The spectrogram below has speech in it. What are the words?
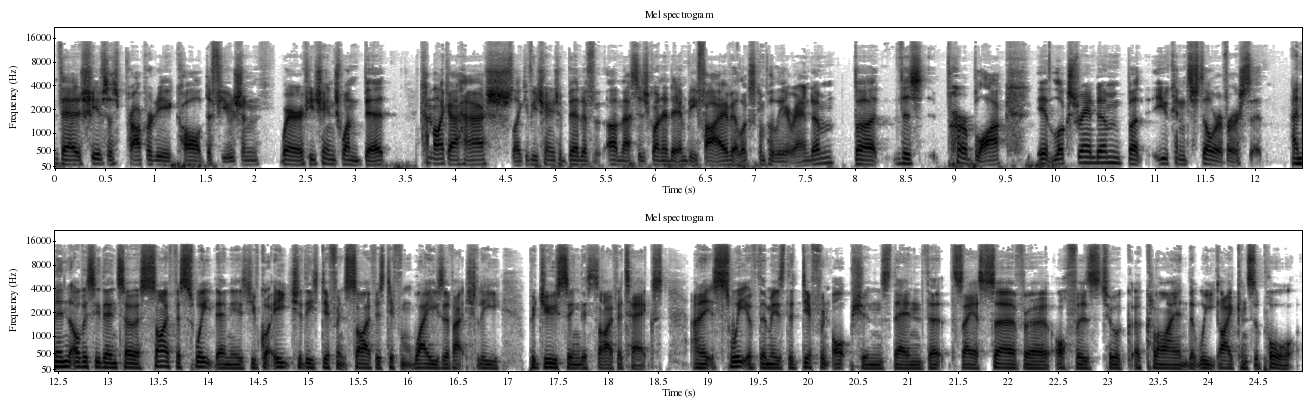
that achieves this property called diffusion, where if you change one bit, kind of like a hash, like if you change a bit of a message going into MD5, it looks completely random. But this per block, it looks random, but you can still reverse it. And then obviously then so a cipher suite then is you've got each of these different ciphers, different ways of actually producing this ciphertext. And its suite of them is the different options then that say a server offers to a, a client that we I can support.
